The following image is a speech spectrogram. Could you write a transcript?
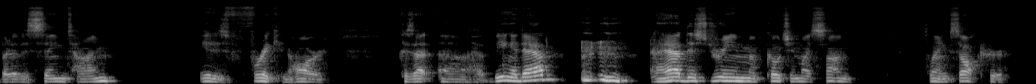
But at the same time, it is freaking hard because uh, being a dad, I had this dream of coaching my son playing soccer.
